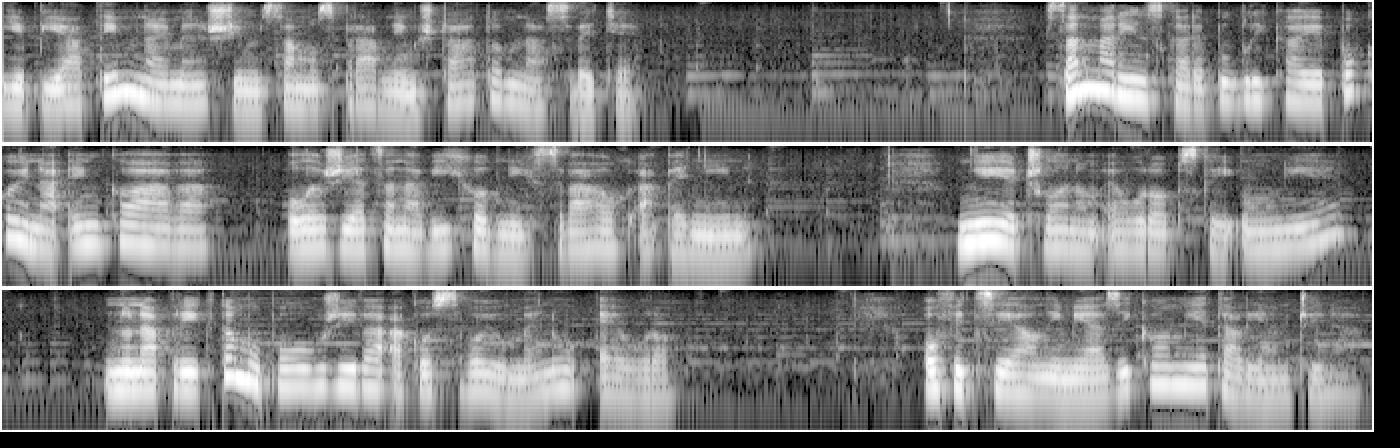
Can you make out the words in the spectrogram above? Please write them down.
Je piatým najmenším samozprávnym štátom na svete. San Marínska republika je pokojná enkláva ležiaca na východných svahoch a penín. Nie je členom Európskej únie, no napriek tomu používa ako svoju menu euro. Oficiálnym jazykom je taliančina.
